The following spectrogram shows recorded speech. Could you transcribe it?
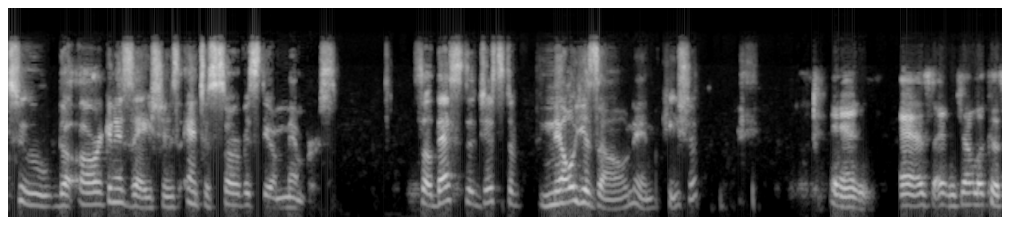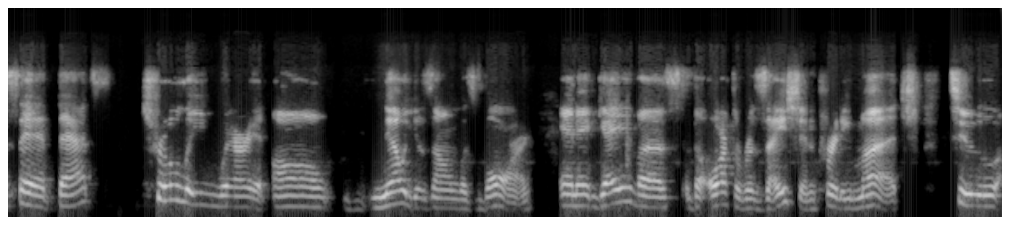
to the organizations and to service their members. So that's the just of Nalia Zone and Keshia. And as Angelika said, that's truly where it all, Nalia Zone was born. And it gave us the authorization pretty much to,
